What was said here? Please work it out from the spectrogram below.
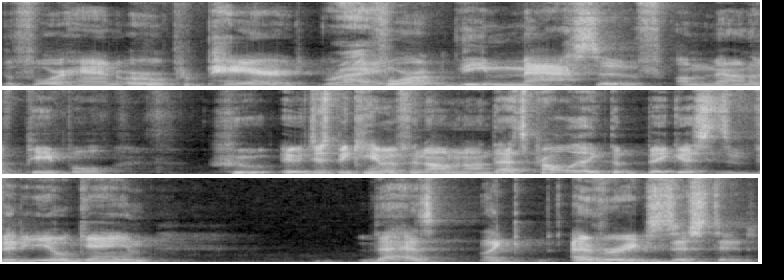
beforehand or were prepared Right. for the massive amount of people who it just became a phenomenon. That's probably like the biggest video game that has like ever existed.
